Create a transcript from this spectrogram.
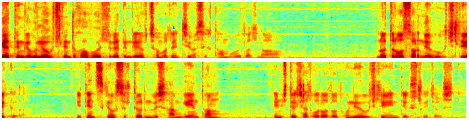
гэдэг ингээ хүний хөгжлийн тухай хууль гэдэг ингээ явчих юм бол энэ чинь бас их том хууль болно. Өнөөдөр улс орны хөгжлийг эдийн засгийн өсөлтөөр нь биш хамгийн том хэмждэг шалгуур бол хүний хөгжлийн индекс л гэж байгаа шүү дээ.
